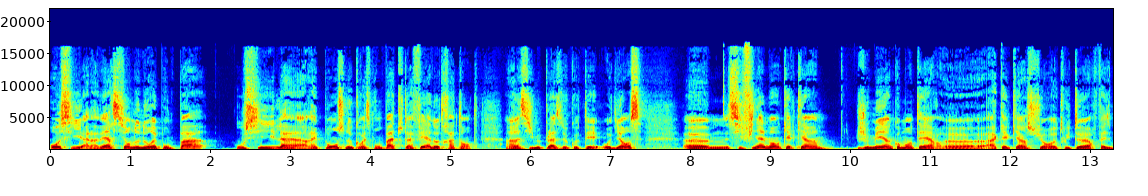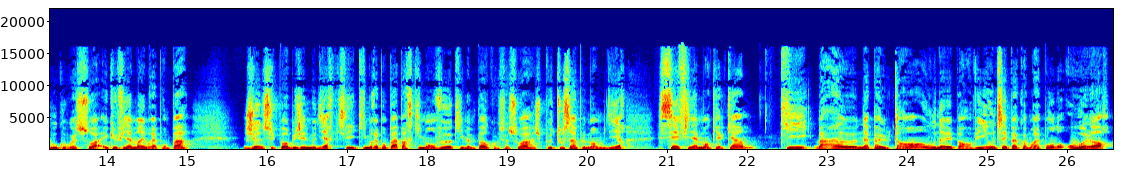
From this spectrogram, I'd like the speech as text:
Aussi, à l'inverse, si on ne nous répond pas, ou si la réponse ne correspond pas tout à fait à notre attente. Hein, si je me place de côté audience, euh, si finalement quelqu'un je mets un commentaire euh, à quelqu'un sur Twitter, Facebook ou quoi que ce soit, et que finalement il me répond pas, je ne suis pas obligé de me dire qu'il me répond pas parce qu'il m'en veut, qu'il m'aime pas ou quoi que ce soit. Je peux tout simplement me dire, c'est finalement quelqu'un qui bah, euh, n'a pas eu le temps, ou n'avait pas envie, ou ne sait pas quoi me répondre, ou alors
